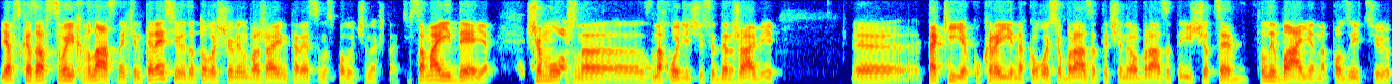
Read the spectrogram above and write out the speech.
я б сказав, своїх власних інтересів і до того, що він вважає інтересами Сполучених Штатів. Сама ідея, що можна, е, знаходячись у державі, е, такі як Україна, когось образити чи не образити, і що це впливає на позицію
